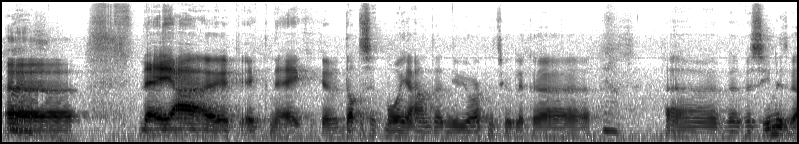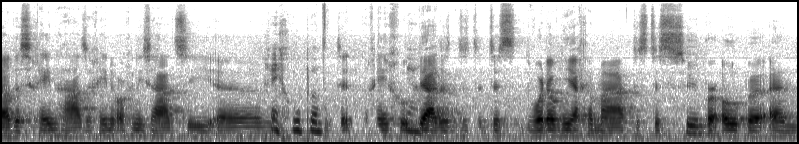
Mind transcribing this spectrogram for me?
Eh, nee, ja, ik, ik, nee ik, dat is het mooie aan de New York natuurlijk. eh, eh, we, we zien het wel, dus geen hazen, geen organisatie. eh, Geen groepen. geen groep, Ja. ja, het, wordt ook niet echt gemaakt, dus het is super open en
